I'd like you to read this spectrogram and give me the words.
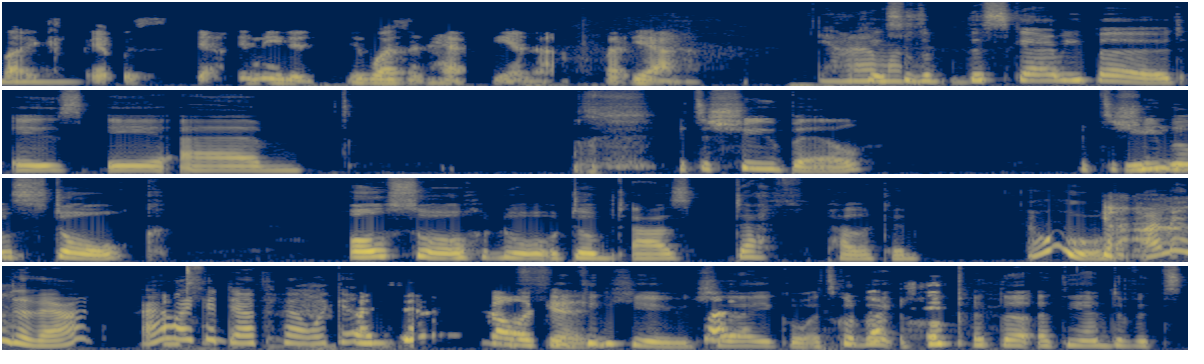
Like it was, yeah, it needed, it wasn't hefty enough. But yeah, Yeah, I Okay, so the the scary bird is a um, it's a shoebill. It's a shoebill Ooh. stork, also no, dubbed as death pelican. ooh, I'm into that. I like a death a pelican. dead pelican. Freaking huge. So there you go. It's got like Let's hook at the at the end of its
